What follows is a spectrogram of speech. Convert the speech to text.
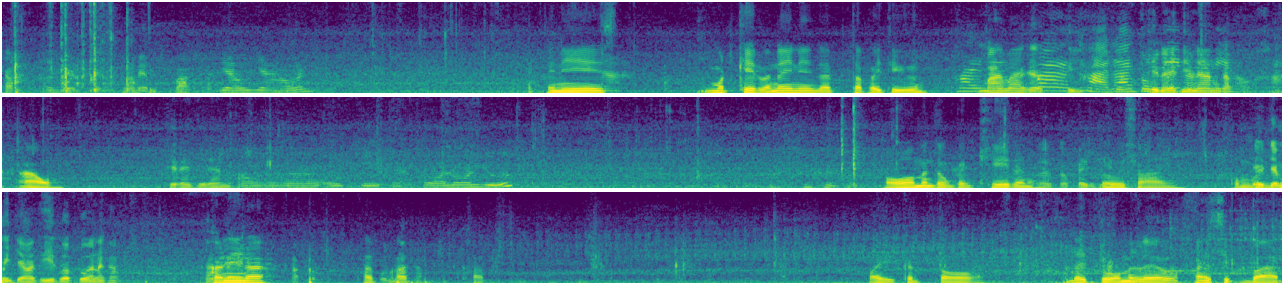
ครับสิบบาทยาวๆนั้นอันนี้หมดเขตวันไหนนี่จะไปถือ ไม่ไม่จะตีขายได้ถือได้ถือนั่นครับค่ะเอา ถือได้ถือนั่นอ๋อโอเคค่ะพอนอนอยู่อ๋อ มันต้องเป็นเคสแล้วนะเออก็เป็นเออใช่ผมเดี๋ยวจะมีเจ้าหน้าที่ตัวตัวนะครับข้างในะ ครับครับครับ ไปกันต่อ ได้ตัวมาแล้วห้าสิบบาท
